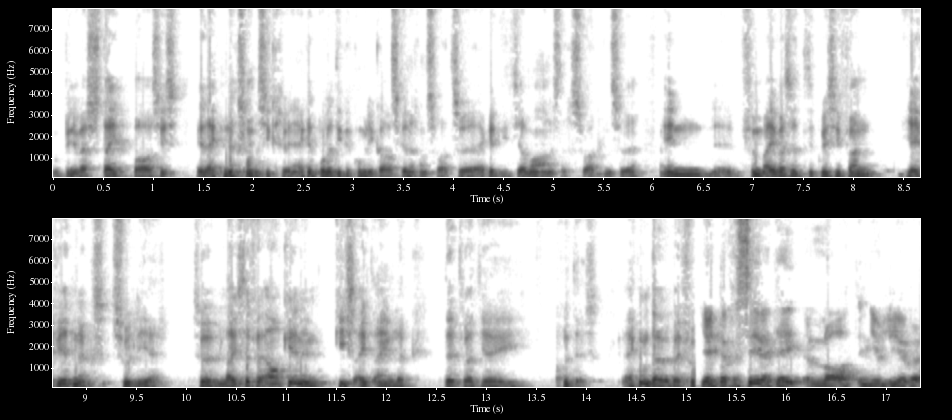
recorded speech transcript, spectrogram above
op universiteit basies het ek niks van musiek geweet ek het politieke kommunikasie kunnen gaan swat so ek het iets heeltemal anders geswat en so. En uh, vir my was dit 'n kwessie van jy weet niks so leer So luister vir elkeen en kies uiteindelik dit wat jy goed is. Ek onthou byvoorbeeld jy het nou gesê dat jy laat in jou lewe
